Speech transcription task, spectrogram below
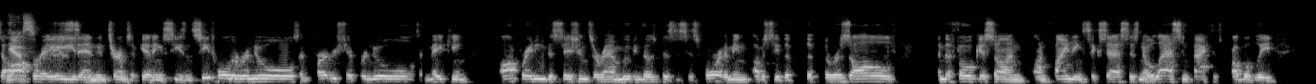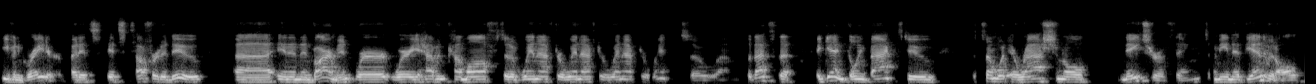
to yes. operate and in terms of getting season seat holder renewals and partnership renewals and making operating decisions around moving those businesses forward. I mean, obviously the, the, the resolve and the focus on on finding success is no less. In fact, it's probably even greater. But it's it's tougher to do uh, in an environment where where you haven't come off sort of win after win after win after win. So um, so that's the again going back to the somewhat irrational nature of things. I mean, at the end of it all,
